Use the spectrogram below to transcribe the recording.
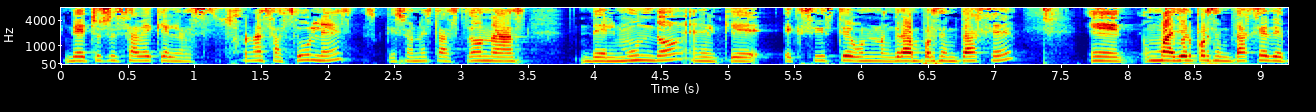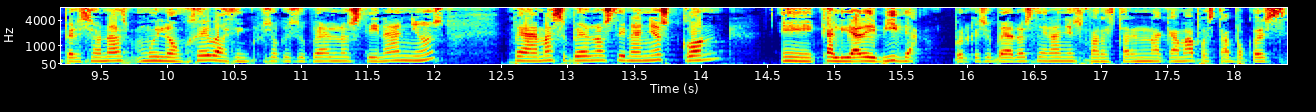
De hecho, se sabe que en las zonas azules, que son estas zonas del mundo en el que existe un gran porcentaje, eh, un mayor porcentaje de personas muy longevas, incluso que superan los 100 años, pero además superan los 100 años con eh, calidad de vida, porque superar los 100 años para estar en una cama pues tampoco es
